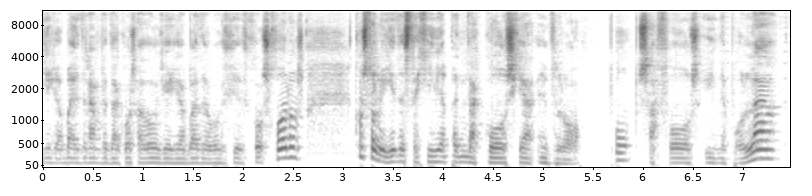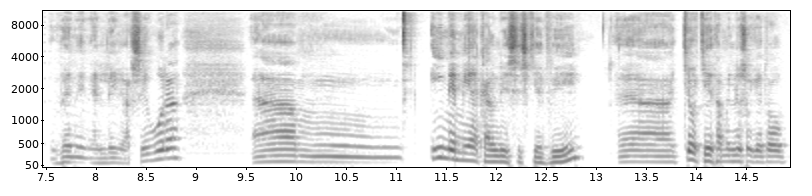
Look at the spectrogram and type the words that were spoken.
GB RAM 512 GB αποθηκευτικός χώρος κοστολογείται στα 1500 ευρώ που σαφώς είναι πολλά, δεν είναι λίγα σίγουρα είναι μια καλή συσκευή ε, και οκ θα μιλήσω για το,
